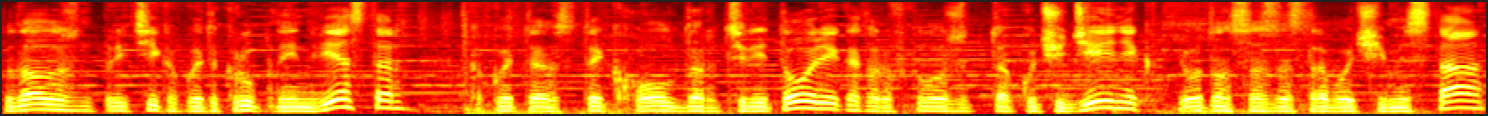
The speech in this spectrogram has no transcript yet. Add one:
туда должен прийти какой-то крупный инвестор, какой-то стейкхолдер территории, который вложит туда кучу денег, и вот он создаст рабочие места,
